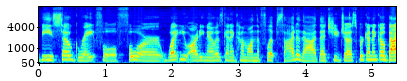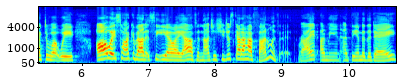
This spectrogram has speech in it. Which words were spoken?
be so grateful for what you already know is going to come on the flip side of that that you just we're going to go back to what we always talk about at CEOAF and that's just you just got to have fun with it right? I mean at the end of the day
